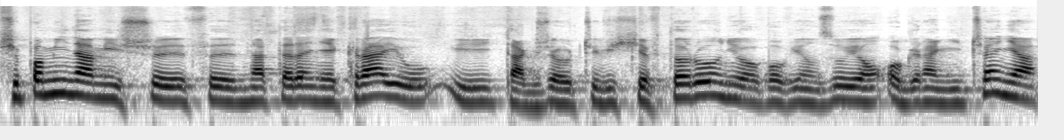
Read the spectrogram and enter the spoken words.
Przypominam, iż na terenie kraju i także oczywiście w Toruniu obowiązują ograniczenia,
